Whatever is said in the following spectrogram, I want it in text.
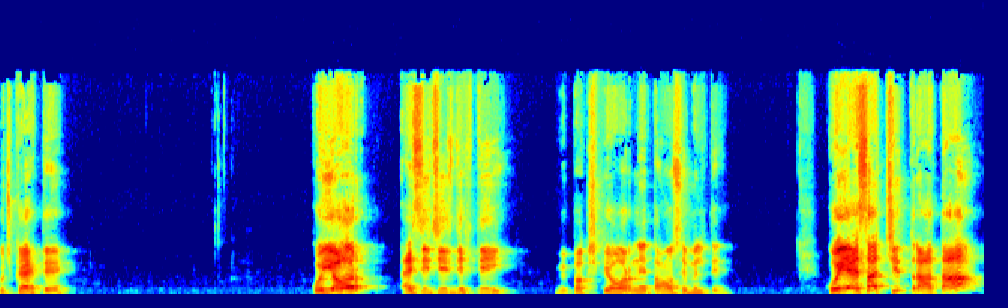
कुछ कहते। कोई और ऐसी चीज़ दिखती, विपक्ष के और नेताओं से मिलते। कोई ऐसा चित्र आता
